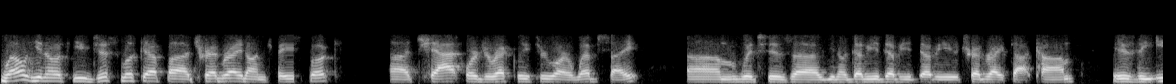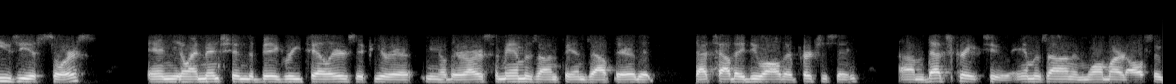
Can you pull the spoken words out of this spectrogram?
Well, you know, if you just look up uh, TreadWright on Facebook, chat, or directly through our website, um, which is you know www.treadwright.com, is the easiest source. And you know, I mentioned the big retailers. If you're, a, you know, there are some Amazon fans out there that that's how they do all their purchasing. Um, that's great too. Amazon and Walmart also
